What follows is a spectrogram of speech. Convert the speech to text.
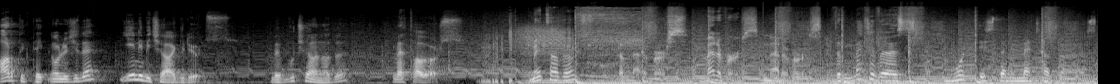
Artık teknolojide yeni bir çağa giriyoruz. Ve bu çağın adı Metaverse. Metaverse. The metaverse. Metaverse. Metaverse. The metaverse. What is the metaverse?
